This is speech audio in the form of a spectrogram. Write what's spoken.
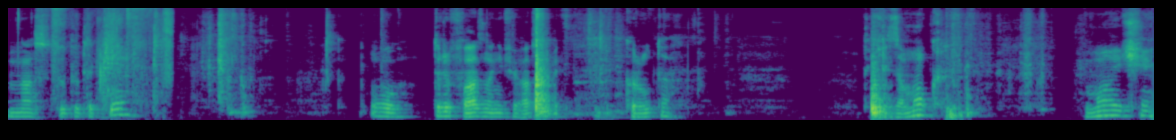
У нас тут отаке. О, трифазна, ніфіга собі. Круто. Такий замок. Моючий.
